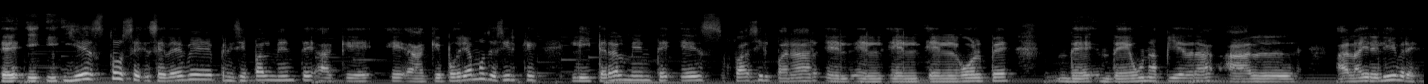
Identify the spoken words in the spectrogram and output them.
Eh, y, y, esto se, se, debe principalmente a que, eh, a que podríamos decir que literalmente es fácil parar el, el, el, el golpe de, de, una piedra al, al aire libre,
